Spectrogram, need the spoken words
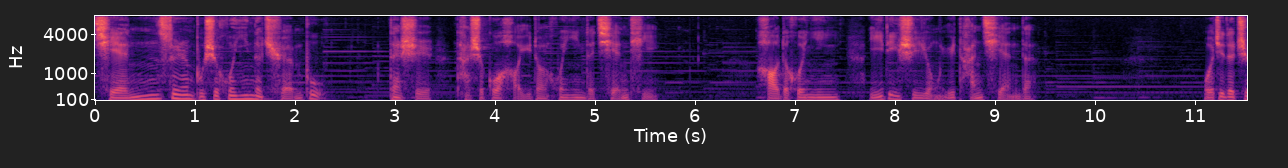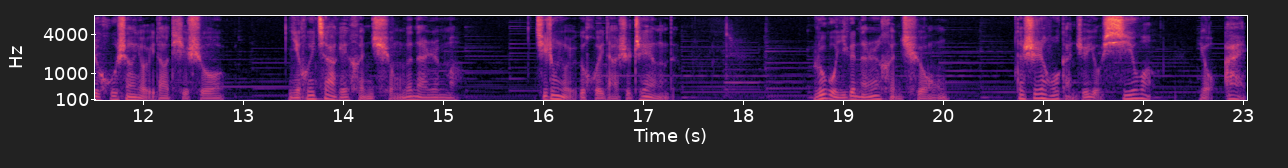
钱虽然不是婚姻的全部。但是它是过好一段婚姻的前提。好的婚姻一定是勇于谈钱的。我记得知乎上有一道题说：“你会嫁给很穷的男人吗？”其中有一个回答是这样的：“如果一个男人很穷，但是让我感觉有希望、有爱、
